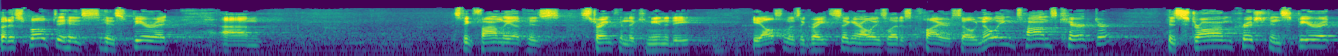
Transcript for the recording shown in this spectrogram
But it spoke to his, his spirit, um, speak fondly of his strength in the community, he also was a great singer, always led his choir. So knowing Tom's character, his strong Christian spirit,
